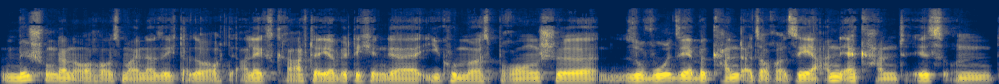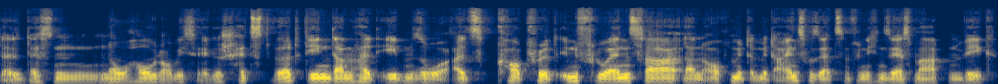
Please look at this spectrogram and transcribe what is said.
Mischung dann auch aus meiner Sicht. Also auch Alex Graf, der ja wirklich in der E-Commerce-Branche sowohl sehr bekannt als auch sehr anerkannt ist und äh, dessen Know-how, glaube ich, sehr geschätzt wird, den dann halt eben so als Corporate Influencer dann auch mit, mit einzusetzen, finde ich einen sehr smarten Weg.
